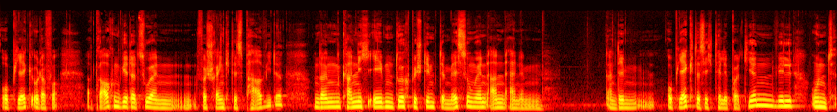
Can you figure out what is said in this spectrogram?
Objekten oder brauchen wir dazu ein verschränktes Paar wieder. Und dann kann ich eben durch bestimmte Messungen an einem an dem Objekt, das ich teleportieren will, und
